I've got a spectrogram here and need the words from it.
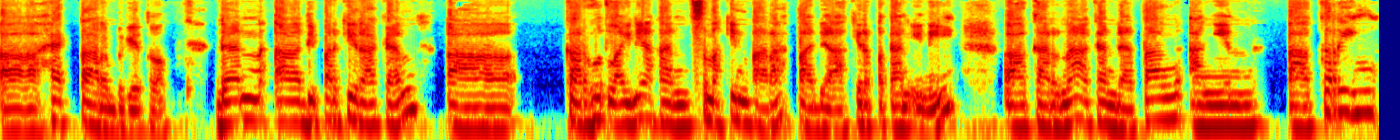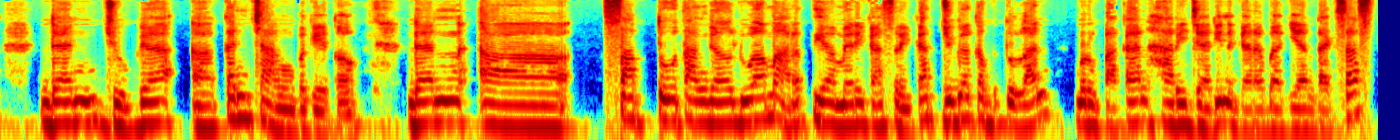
uh, hektar begitu. Dan uh, diperkirakan uh, karhutla ini akan semakin parah pada akhir pekan ini uh, karena akan datang angin uh, kering dan juga uh, kencang begitu. Dan uh, Sabtu tanggal 2 Maret di Amerika Serikat juga kebetulan merupakan hari jadi negara bagian Texas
